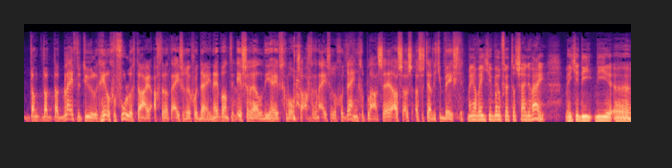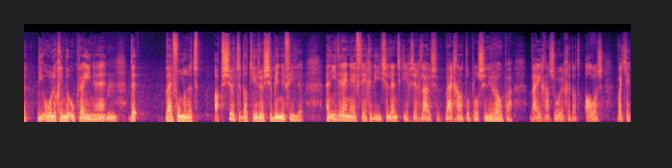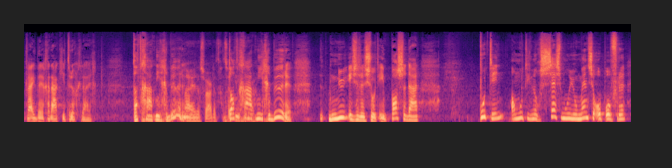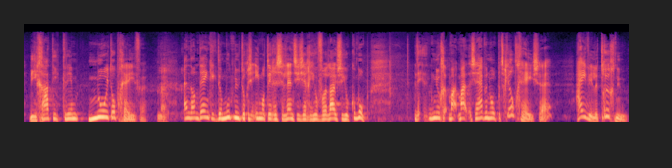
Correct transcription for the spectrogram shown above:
dan, dat, dat blijft natuurlijk heel gevoelig daar achter dat ijzeren gordijn. Hè? Want Israël die heeft gewoon zo achter een ijzeren gordijn geplaatst. Hè? Als, als, als een stelletje beesten. Maar ja, weet je, Wilfred, dat zeiden wij. Weet je, die, die, eh, die oorlog in de Oekraïne, hè? De, wij vonden het absurd dat die Russen binnenvielen. En iedereen heeft tegen die Zelensky gezegd... luister, wij gaan het oplossen in Europa. Wij gaan zorgen dat alles wat je kwijt bent geraakt je terugkrijgt. Dat gaat niet gebeuren. Nee, dat is waar. Dat gaat, Dat niet gaat gebeuren. niet gebeuren. Nu is er een soort impasse daar. Poetin, al moet hij nog 6 miljoen mensen opofferen... die gaat die Krim nooit opgeven. En dan denk ik, er moet nu toch eens iemand tegen Zelensky zeggen... joh, luister, joh, kom op. Nu, maar, maar ze hebben hem op het schild gehesen, hè? Hij wil het terug nu.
